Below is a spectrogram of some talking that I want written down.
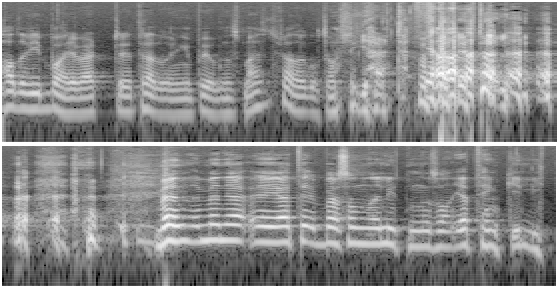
Hadde vi bare vært 30-åringer på jobben hos meg, så tror jeg det hadde gått ordentlig gærent. Ja. men, men jeg, jeg, bare sånn liten, sånn, jeg tenker litt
